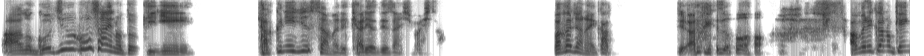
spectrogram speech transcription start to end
あの、55歳の時に、120歳までキャリアデザインしました。バカじゃないかてあるけど、アメリカの研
